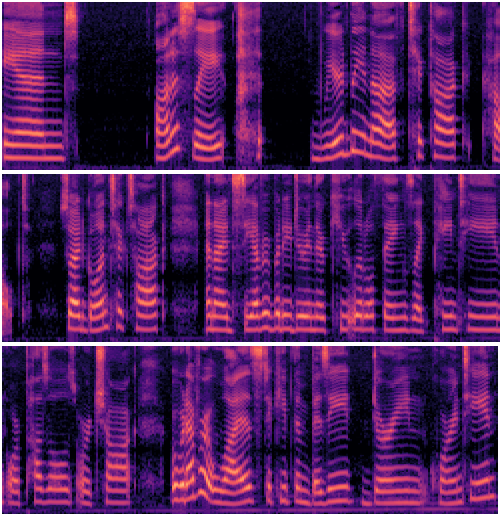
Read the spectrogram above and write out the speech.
And honestly, weirdly enough, TikTok helped. So I'd go on TikTok and I'd see everybody doing their cute little things like painting or puzzles or chalk or whatever it was to keep them busy during quarantine.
